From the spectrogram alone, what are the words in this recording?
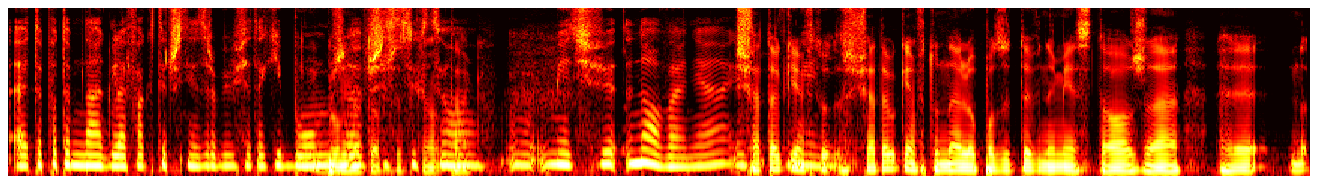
e, to potem nagle faktycznie zrobił się taki boom, Boom że to wszyscy wszystko, chcą tak. mieć nowe, nie? I Światełkiem w, światełkiem w tunelu pozytywnym jest to, że y, no,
